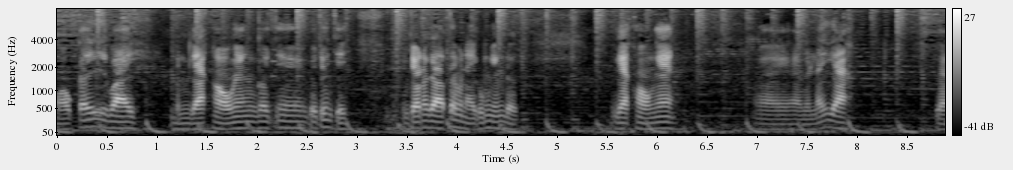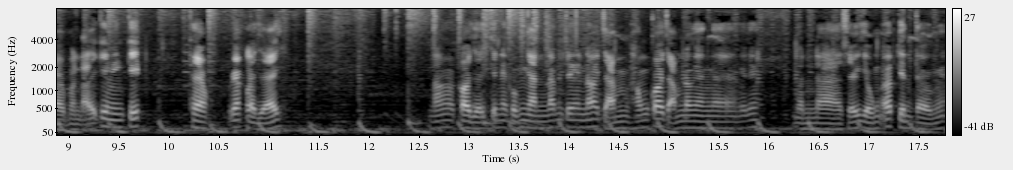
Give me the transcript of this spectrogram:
một cái bay mình gạt hồ ngang coi cô chú anh chị. Mình cho nó ra tới bên này cũng vẫn được. Gạt hồ ngang mình lấy ra. Rồi mình đẩy cái miếng tiếp theo rất là dễ. Nó coi vậy chứ nó cũng nhanh lắm chứ nó chậm không có chậm đâu nha mình à, sử dụng ốp trên tường á.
